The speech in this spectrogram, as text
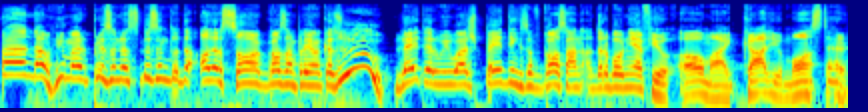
And now human prisoners listen to the other song Gozan play on kazoo. Later we watch paintings of Gozan adorable nephew. Oh my god, you monster.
